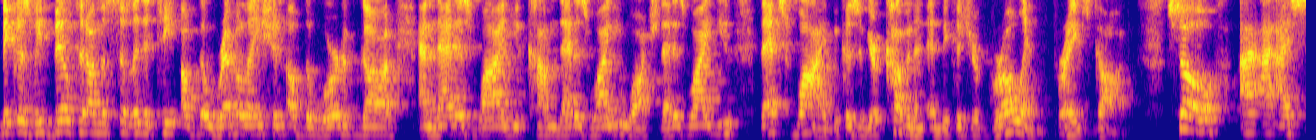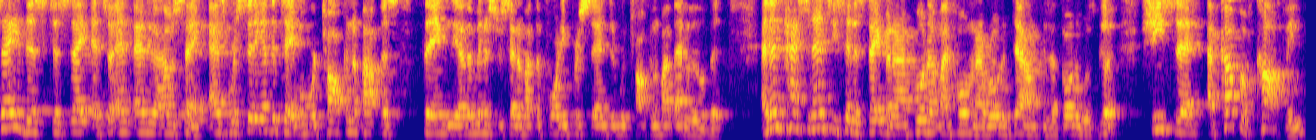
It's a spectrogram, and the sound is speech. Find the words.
because we built it on the solidity of the revelation of the word of god and that is why you come that is why you watch that is why you that's why because of your covenant and because you're growing praise god so I, I say this to say, and, so, and, and, I was saying, as we're sitting at the table, we're talking about this thing. The other minister said about the 40%, and we're talking about that a little bit. And then Pastor Nancy said a statement, and I pulled up my phone and I wrote it down because I thought it was good. She said, A cup of coffee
